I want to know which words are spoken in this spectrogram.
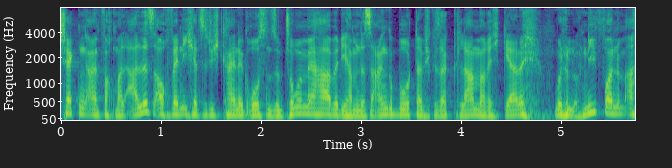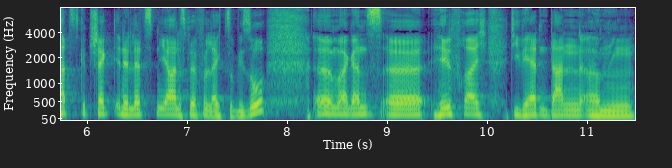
checken einfach mal alles, auch wenn ich jetzt natürlich keine großen Symptome mehr habe. Die haben das Angebot, da habe ich gesagt, klar, mache ich gerne. Ich wurde noch nie von einem Arzt gecheckt in den letzten Jahren. Das wäre vielleicht sowieso äh, mal ganz äh, hilfreich. Die werden dann, ähm,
